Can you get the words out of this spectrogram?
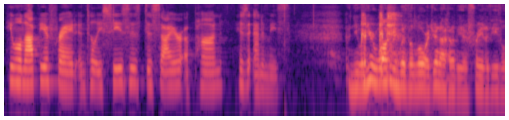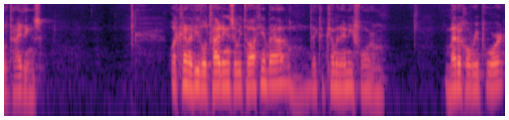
He will not be afraid until he sees his desire upon his enemies. When, you, when you're walking with the Lord, you're not going to be afraid of evil tidings. What kind of evil tidings are we talking about? They could come in any form medical report,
